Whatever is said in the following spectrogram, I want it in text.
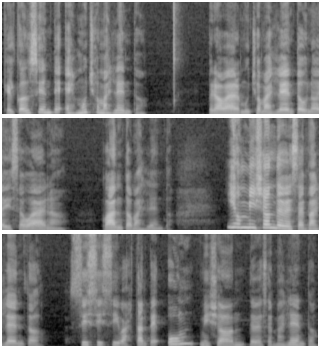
que el consciente es mucho más lento. Pero a ver, mucho más lento uno dice, bueno, ¿cuánto más lento? Y un millón de veces más lento. Sí, sí, sí, bastante. Un millón de veces más lento.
